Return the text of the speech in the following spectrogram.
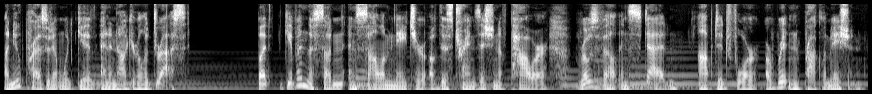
a new president would give an inaugural address. But given the sudden and solemn nature of this transition of power, Roosevelt instead opted for a written proclamation.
